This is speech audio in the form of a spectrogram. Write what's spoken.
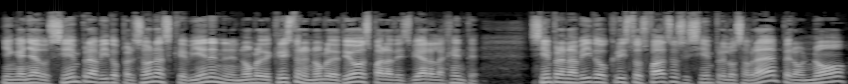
y engañados. Siempre ha habido personas que vienen en el nombre de Cristo, en el nombre de Dios, para desviar a la gente. Siempre han habido Cristos falsos y siempre los habrán, pero no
